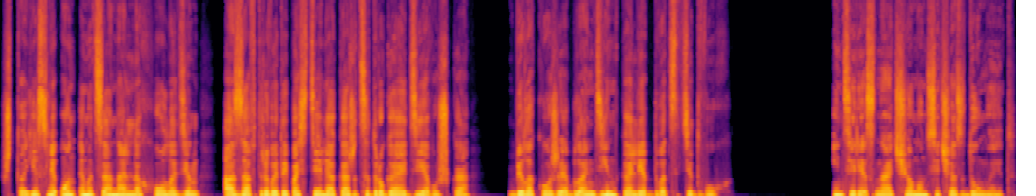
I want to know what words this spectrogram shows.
Что, если он эмоционально холоден, а завтра в этой постели окажется другая девушка, белокожая блондинка лет двадцати двух? Интересно, о чем он сейчас думает?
